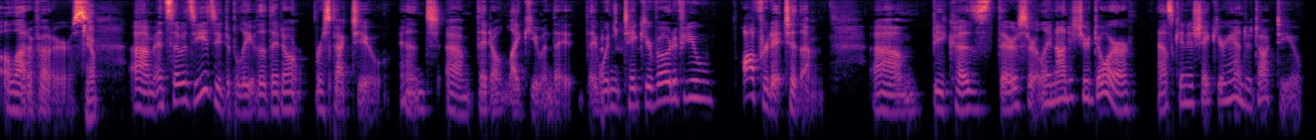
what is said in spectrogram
a lot of voters. Yep. Um, and so it's easy to believe that they don't respect you and um, they don't like you and they, they wouldn't take your vote if you offered it to them um, because they're certainly not at your door asking to shake your hand and talk to you.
